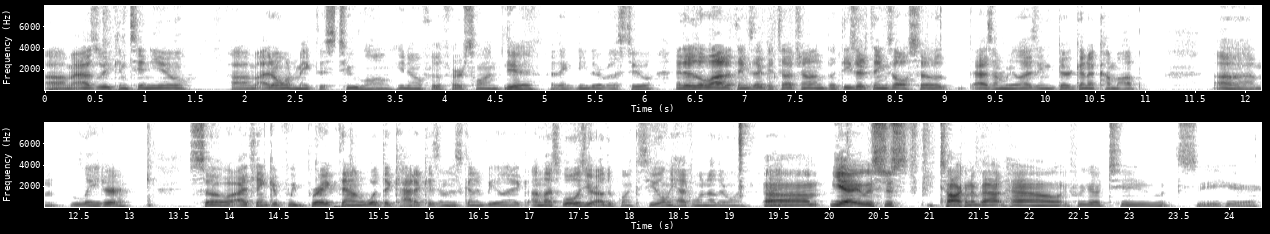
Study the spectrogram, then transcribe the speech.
um, as we continue um, i don't want to make this too long you know for the first one. Yeah. I think neither of us do. And there's a lot of things I could touch on, but these are things also, as I'm realizing, they're going to come up um, later. So I think if we break down what the catechism is going to be like, unless, what was your other point? Because you only had one other one. um, yeah it was just talking about how if we go to let's see here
